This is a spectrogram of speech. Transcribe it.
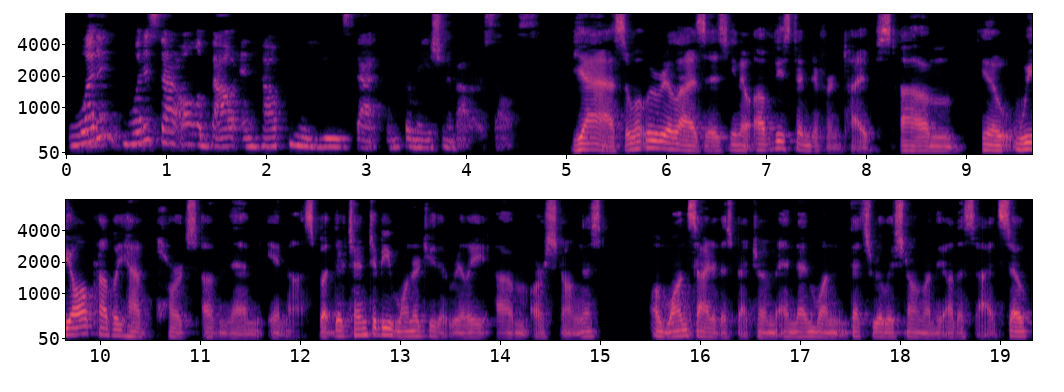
what is, what is that all about and how can we use that information about ourselves? Yeah. So what we realize is, you know, of these 10 different types, um, you know, we all probably have parts of them in us, but there tend to be one or two that really, um, are strongest on one side of the spectrum and then one that's really strong on the other side. So,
